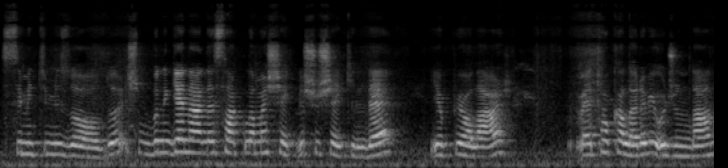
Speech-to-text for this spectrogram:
simitimiz oldu. Şimdi bunu genelde saklama şekli şu şekilde yapıyorlar. Ve tokaları bir ucundan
